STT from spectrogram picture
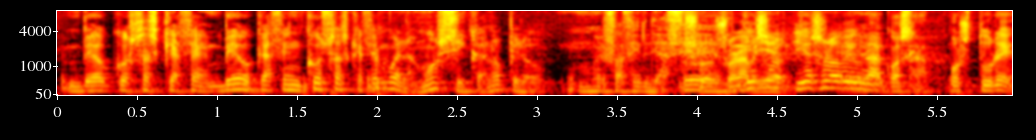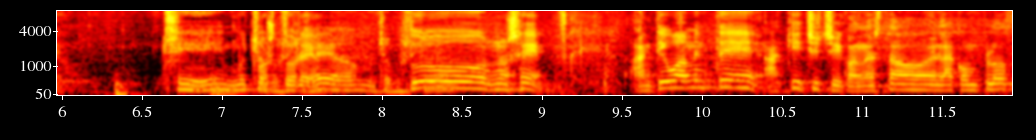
veo cosas que hacen, veo que hacen cosas que hacen buena música, ¿no? Pero muy fácil de hacer. Suena Yo, so- bien. yo solo veo una cosa, postureo. Sí, mucho postureo, mucho postureo. Tú, no sé, antiguamente aquí Chuchi, cuando he estado en la complot,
